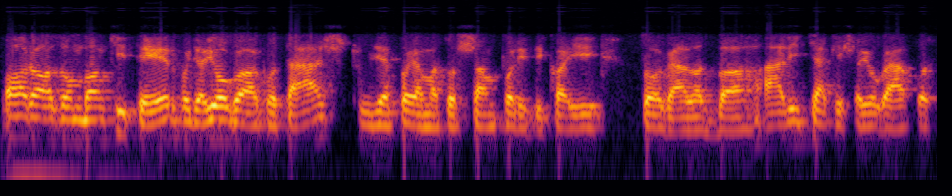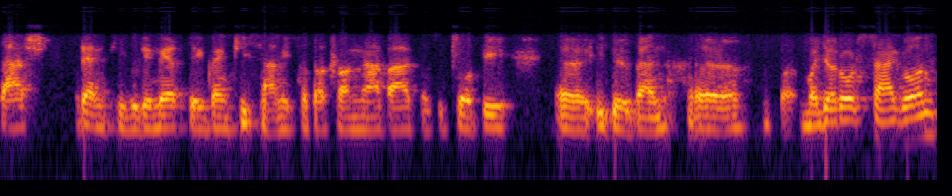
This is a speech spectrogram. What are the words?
Arra azonban kitér, hogy a jogalkotást ugye folyamatosan politikai szolgálatba állítják, és a jogalkotás rendkívüli mértékben kiszámíthatatlanná vált az utóbbi időben Magyarországon,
